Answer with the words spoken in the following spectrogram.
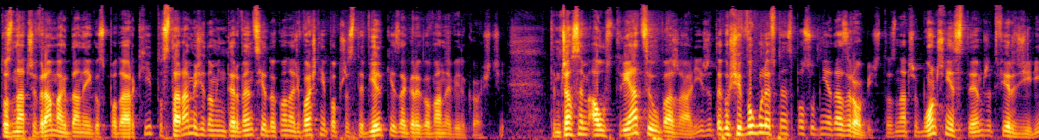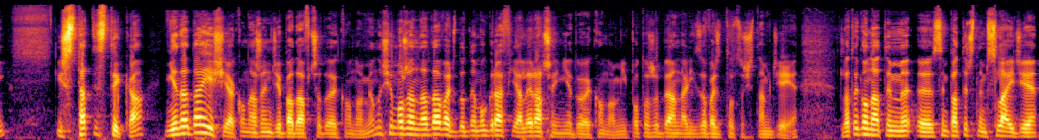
to znaczy w ramach danej gospodarki, to staramy się tą interwencję dokonać właśnie poprzez te wielkie zagregowane wielkości. Tymczasem Austriacy uważali, że tego się w ogóle w ten sposób nie da zrobić. To znaczy łącznie z tym, że twierdzili, iż statystyka nie nadaje się jako narzędzie badawcze do ekonomii. Ono się może nadawać do demografii, ale raczej nie do ekonomii, po to, żeby analizować to, co się tam dzieje. Dlatego na tym e, sympatycznym slajdzie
